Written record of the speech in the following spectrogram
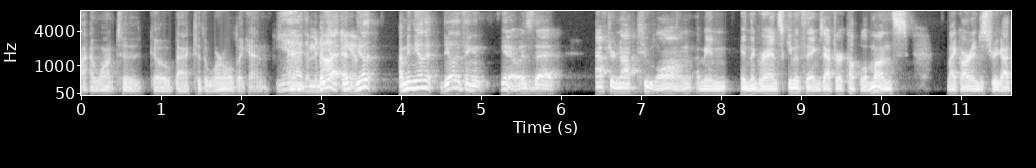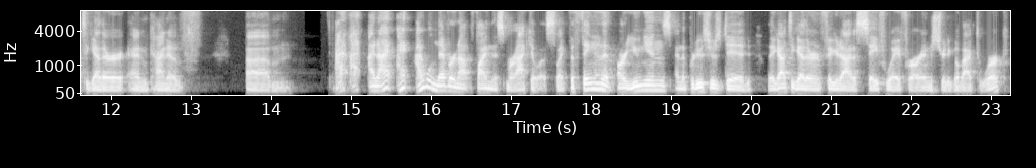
I want to go back to the world again. Yeah, and, the monotony. Yeah, and the other, I mean, the other, the other thing, you know, is that after not too long, I mean, in the grand scheme of things, after a couple of months, like our industry got together and kind of, um, I, I and I, I will never not find this miraculous. Like the thing yeah. that our unions and the producers did, they got together and figured out a safe way for our industry to go back to work,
